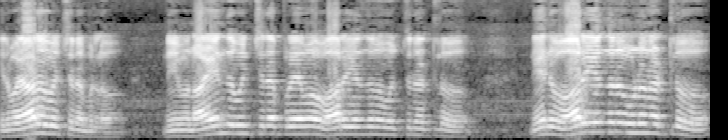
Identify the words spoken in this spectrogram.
ఇరవై ఆరో వచ్చినములో నీవు నా ఎందు ఉంచిన ప్రేమ వారి ఎందును ఉంచినట్లు నేను వారి ఎందును ఉండనట్లు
